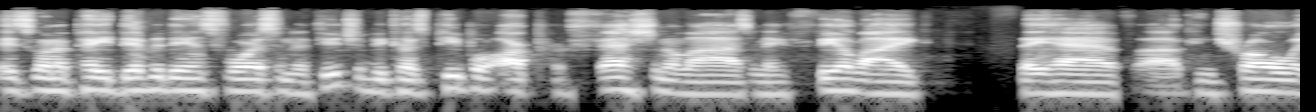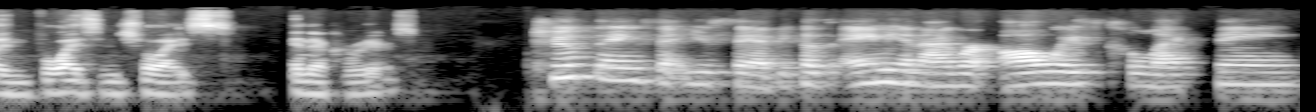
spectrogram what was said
is going to pay dividends for us in the future because people are professionalized and they feel like they have uh, control and voice and choice in their careers. Two things that you said, because Amy and I were always collecting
